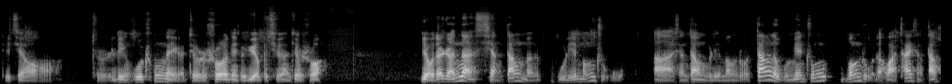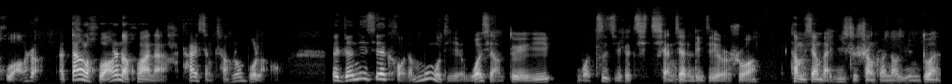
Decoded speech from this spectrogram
这叫就是令狐冲那个，就是说那个岳不群，就是说，有的人呢想当盟武林盟主。啊，想当武林盟主，当了五面中盟主的话，他还想当皇上。啊，当了皇上的话呢，他还想长生不老。那人间接口的目的，我想对于我自己一个浅浅的理解就是说，他们想把意识上传到云端，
